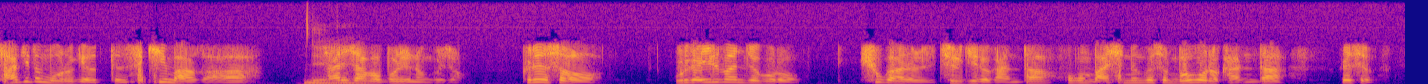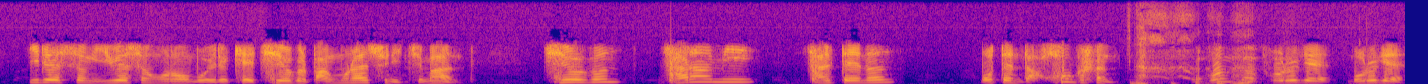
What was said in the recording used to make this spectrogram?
자기도 모르게 어떤 스키마가 예. 자리 잡아 버리는 거죠. 그래서 우리가 일반적으로 휴가를 즐기러 간다, 혹은 맛있는 것을 먹으러 간다. 그래서 일회성, 이회성으로 뭐 이렇게 지역을 방문할 수는 있지만 지역은 사람이 살 때는 못 된다. 혹은 뭔가 모르게 모르게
